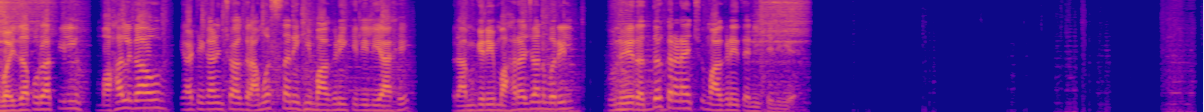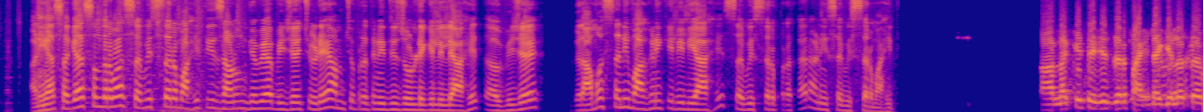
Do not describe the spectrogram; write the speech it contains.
वैजापुरातील महालगाव या ठिकाणच्या ग्रामस्थांनी ही मागणी केलेली आहे. रामगिरी महाराजांवरील गुन्हे रद्द करण्याची मागणी त्यांनी केली आहे. आणि या सगळ्या संदर्भात सविस्तर माहिती जाणून घेऊया. विजय चिडे आमचे प्रतिनिधी जोडले गेलेले आहेत. विजय ग्रामस्थांनी मागणी केलेली आहे. सविस्तर प्रकार आणि सविस्तर माहिती. नक्कीच त्याचे जर पाहिलं गेलं तर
